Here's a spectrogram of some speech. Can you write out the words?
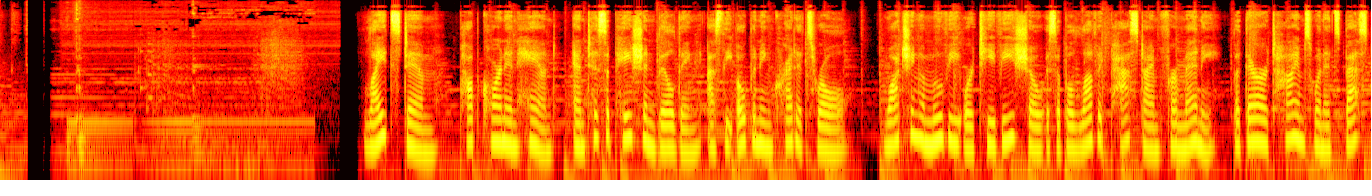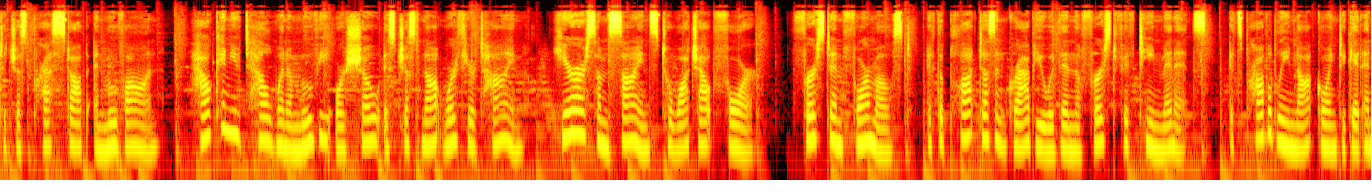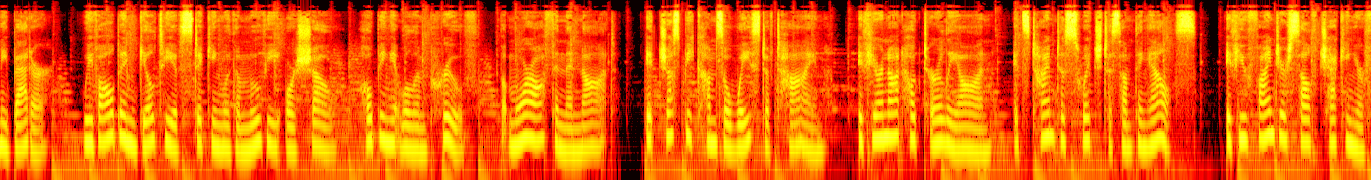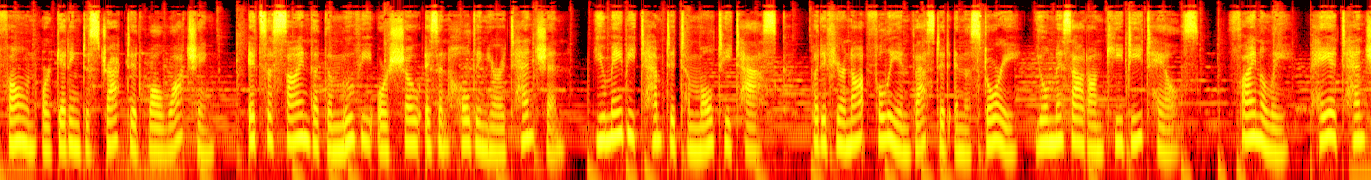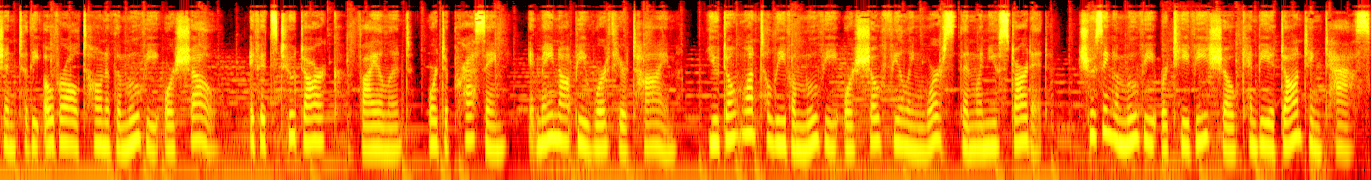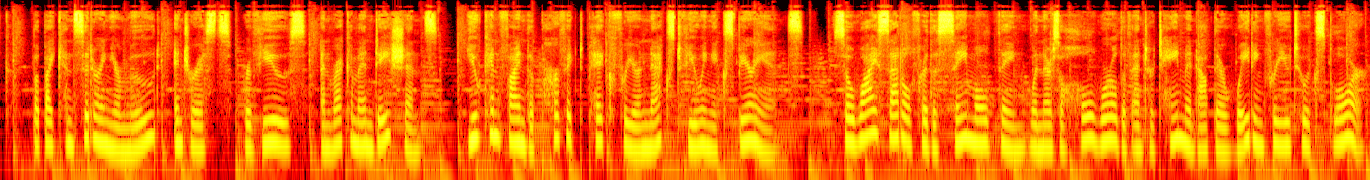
Lights dim, popcorn in hand, anticipation building as the opening credits roll. Watching a movie or TV show is a beloved pastime for many, but there are times when it's best to just press stop and move on. How can you tell when a movie or show is just not worth your time? Here are some signs to watch out for. First and foremost, if the plot doesn't grab you within the first 15 minutes, it's probably not going to get any better. We've all been guilty of sticking with a movie or show, hoping it will improve, but more often than not, it just becomes a waste of time. If you're not hooked early on, it's time to switch to something else. If you find yourself checking your phone or getting distracted while watching, it's a sign that the movie or show isn't holding your attention. You may be tempted to multitask, but if you're not fully invested in the story, you'll miss out on key details. Finally, pay attention to the overall tone of the movie or show. If it's too dark, violent, or depressing, it may not be worth your time. You don't want to leave a movie or show feeling worse than when you started. Choosing a movie or TV show can be a daunting task, but by considering your mood, interests, reviews, and recommendations, you can find the perfect pick for your next viewing experience. So why settle for the same old thing when there's a whole world of entertainment out there waiting for you to explore?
